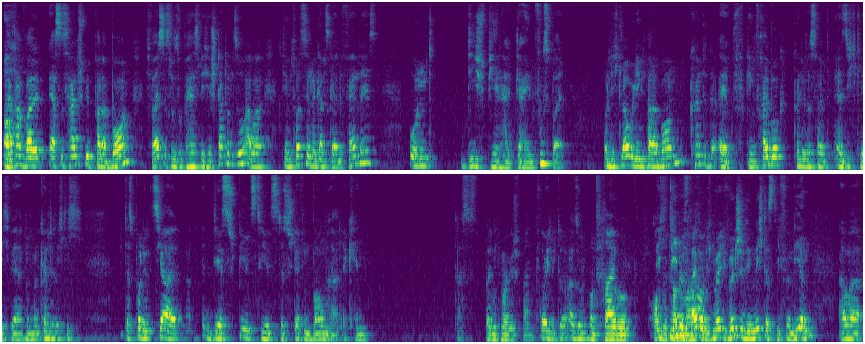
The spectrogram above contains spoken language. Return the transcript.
Och. Einfach weil erstes Heimspiel Paderborn. Ich weiß, das ist eine super hässliche Stadt und so, aber die haben trotzdem eine ganz geile Fanbase. Und die spielen halt geilen Fußball. Und ich glaube, gegen Paderborn könnte, da, äh, gegen Freiburg könnte das halt ersichtlich werden. Und man könnte richtig das Potenzial des Spielstils des Steffen Baumgart erkennen. Das bin ich mal gespannt. Freue ich mich drauf. Also, Und Freiburg. Auch ich liebe Freiburg. Ich, ich wünsche denen nicht, dass die verlieren. Aber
